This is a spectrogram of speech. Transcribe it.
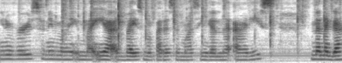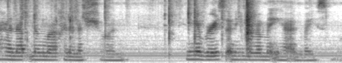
Universe, ano yung mga mai advice mo para sa mga single na Aries na naghahanap ng mga karelasyon? Universe, ano yung mga mai advice mo?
